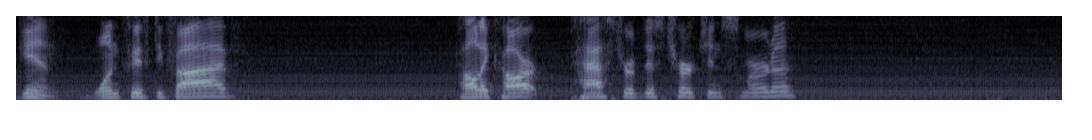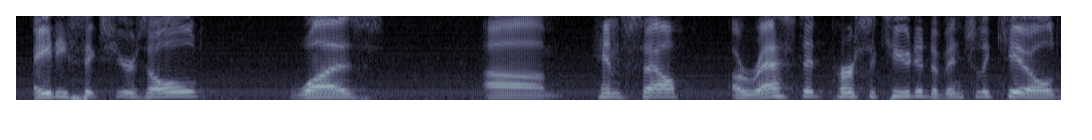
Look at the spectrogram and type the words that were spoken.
again, 155, Polycarp, pastor of this church in Smyrna, 86 years old, was um, himself arrested, persecuted, eventually killed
